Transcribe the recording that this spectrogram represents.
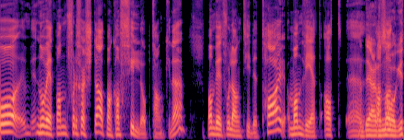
og nå vet man for det første at man kan fylle opp tankene. Man vet hvor lang tid det tar. Man vet at eh, Det er da altså, noe.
